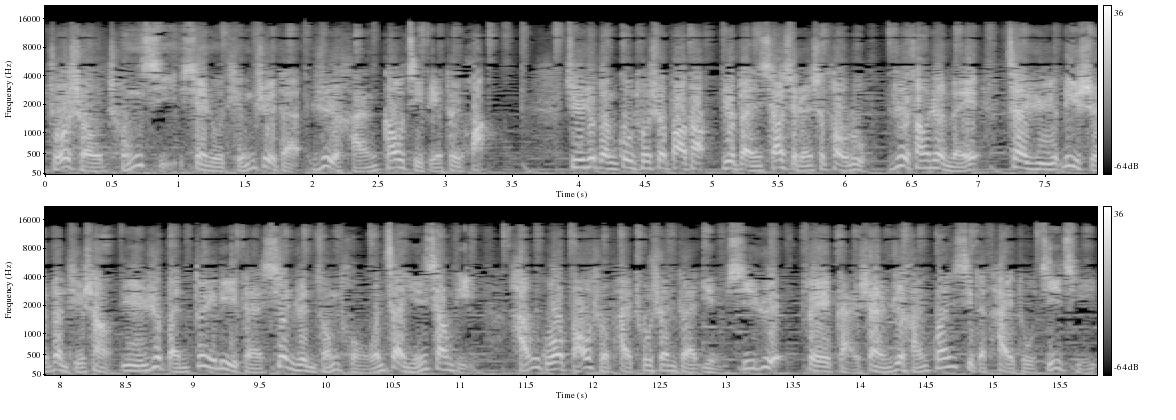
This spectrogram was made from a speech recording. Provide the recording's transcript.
着手重启陷入停滞的日韩高级别对话。据日本共同社报道，日本消息人士透露，日方认为，在与历史问题上与日本对立的现任总统文在寅相比，韩国保守派出身的尹锡悦对改善日韩关系的态度积极。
